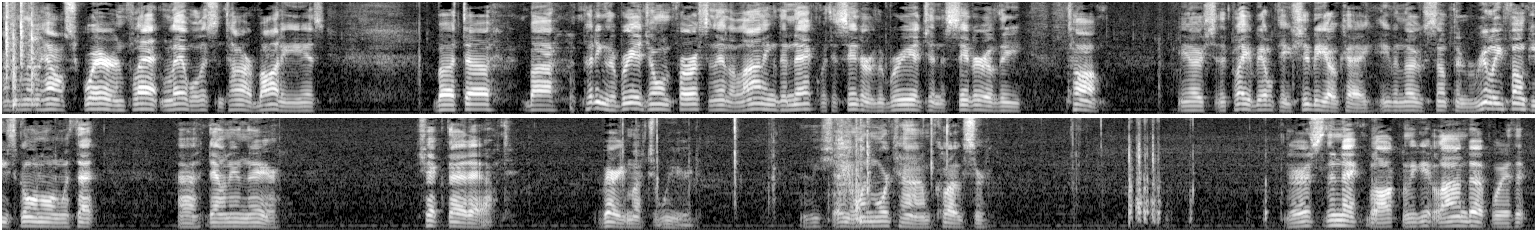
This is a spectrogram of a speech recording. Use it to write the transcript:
I don't know how square and flat and level this entire body is. But uh, by putting the bridge on first and then aligning the neck with the center of the bridge and the center of the top, you know, the playability should be okay, even though something really funky is going on with that uh, down in there. Check that out. Very much weird. Let me show you one more time closer. There's the neck block. Let me get lined up with it.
